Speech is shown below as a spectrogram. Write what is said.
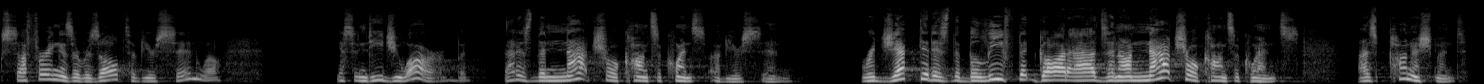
suffering as a result of your sin? Well, yes, indeed you are, but that is the natural consequence of your sin. Rejected is the belief that God adds an unnatural consequence as punishment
